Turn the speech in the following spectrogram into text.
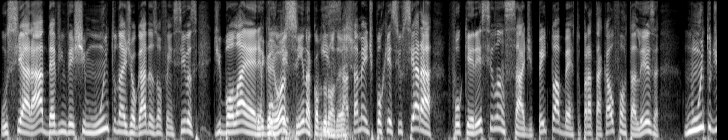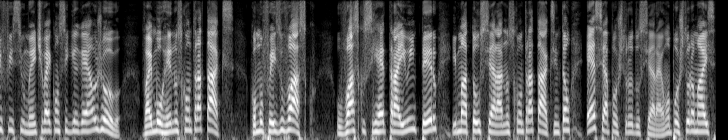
O Ceará deve investir muito nas jogadas ofensivas de bola aérea. Ele ganhou sim na Copa do Exatamente, Nordeste. Exatamente, porque se o Ceará for querer se lançar de peito aberto para atacar o Fortaleza, muito dificilmente vai conseguir ganhar o jogo. Vai morrer nos contra-ataques como fez o Vasco. O Vasco se retraiu inteiro e matou o Ceará nos contra-ataques. Então, essa é a postura do Ceará. É uma postura mais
